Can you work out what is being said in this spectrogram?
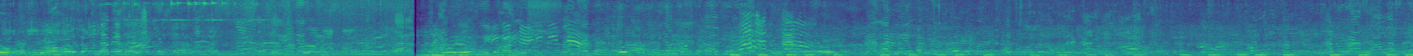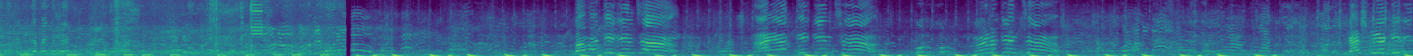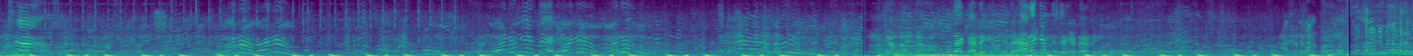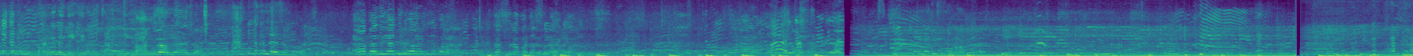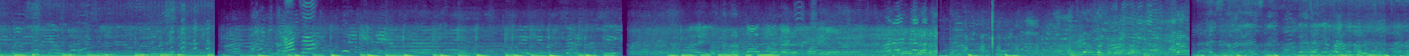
ছিল, একশো টাকা। কাশ। তুই বাস্তি বাবা কি কিনছ আয়াত কি কিনছ গরু গরু গরু কিনছ কাশ্মীরে কি কিনছ গরু গরু গরু কিনছে গরু গরু দেখ আরে কেমনে দেখ আরে কেমনে দেখ। দশ টাকা দশ নাচা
